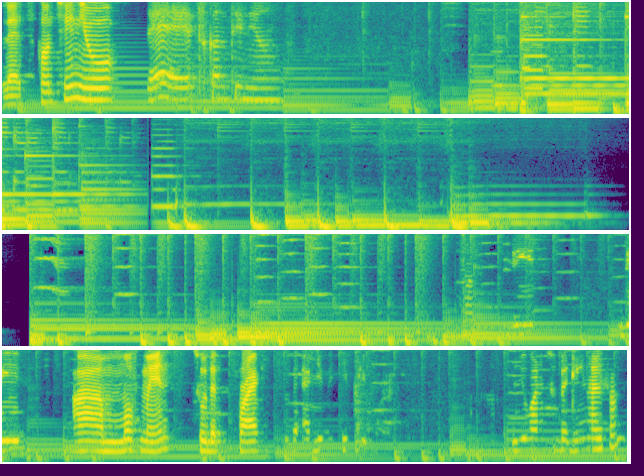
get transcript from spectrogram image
let's continue. Let's continue. Um, movement to the pride to the LGBT people. Do you want to begin, Alison?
